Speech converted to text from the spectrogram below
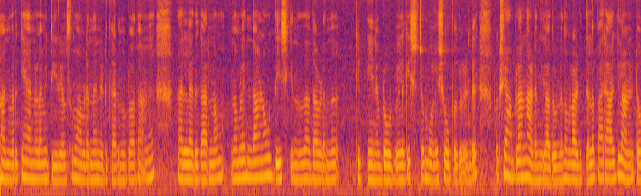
ഹാൻഡ് വർക്ക് ചെയ്യാനുള്ള മെറ്റീരിയൽസും അവിടെ നിന്ന് തന്നെ എടുക്കാമായിരുന്നു കേട്ടോ. അതാണ് നല്ലത്. കാരണം നമ്മൾ എന്താണോ ഉദ്ദേശിക്കുന്നത് അത് അവിടെ നിന്ന് കിട്ടിയേനെ ബ്രോഡ്വേയിലൊക്കെ ഇഷ്ടം പോലെ ഷോപ്പുകളുണ്ട്. പക്ഷേ ആ പ്ലാൻ നടന്നില്ല. അതുകൊണ്ട് നമ്മൾ അടുത്തുള്ള പരാഗിലാണ് കേട്ടോ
